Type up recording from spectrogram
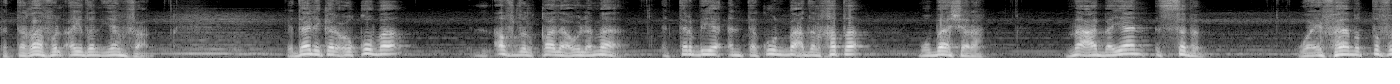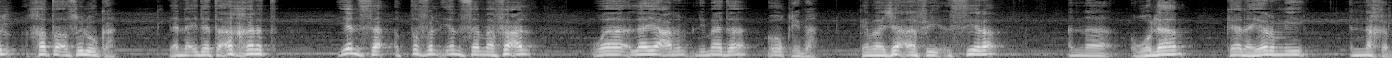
فالتغافل أيضا ينفع. كذلك العقوبة الأفضل قال علماء التربية أن تكون بعد الخطأ مباشرة. مع بيان السبب وإفهام الطفل خطأ سلوكه لأن إذا تأخرت ينسى الطفل ينسى ما فعل ولا يعلم لماذا عوقب. كما جاء في السيرة أن غلام كان يرمي النخل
